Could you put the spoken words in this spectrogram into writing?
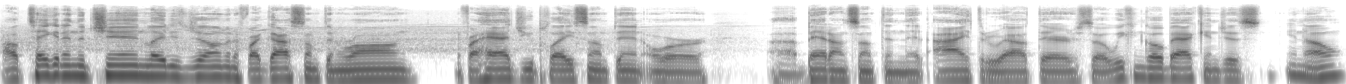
I'll take it in the chin, ladies and gentlemen, if I got something wrong, if I had you play something or uh, bet on something that I threw out there. So we can go back and just, you know,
